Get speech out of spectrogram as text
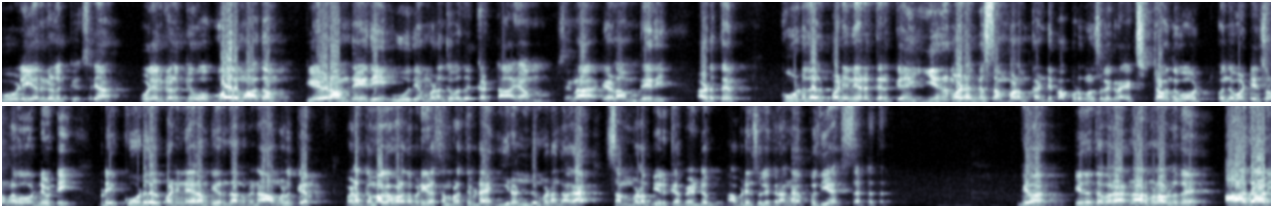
ஊழியர்களுக்கு சரியா? ஊழியர்களுக்கு ஒவ்வொரு மாதம் ஏழாம் தேதி ஊதியம் வழங்குவது கட்டாயம் சரிங்களா? ஏழாம் தேதி. அடுத்து கூடுதல் பணி நேரத்திற்கு இரு மடங்கு சம்பளம் கண்டிப்பா கொடுக்கணும்னு சொல்லிக்கிறேன் எக்ஸ்ட்ரா வந்து ஓட் இந்த ஓட்டின்னு சொல்லுவாங்க ஓவர் டியூட்டி இப்படி கூடுதல் பணி நேரம் இருந்தாங்க அப்படின்னா அவங்களுக்கு வழக்கமாக வழங்கப்படுகிற சம்பளத்தை விட இரண்டு மடங்காக சம்பளம் இருக்க வேண்டும் அப்படின்னு சொல்லிக்கிறாங்க புதிய சட்டத்தில். ஓகேவா? இது தவிர நார்மலா உள்ளது. ஆதார்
